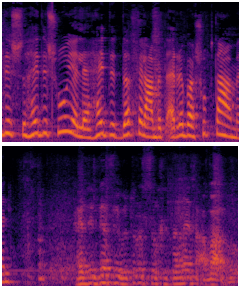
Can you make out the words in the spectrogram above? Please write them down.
هيدي هيدي شو يلي هيدي الدفه اللي عم بتقربها شو بتعمل؟ هيدي الدفه بترص الخيطانات على بعضهم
